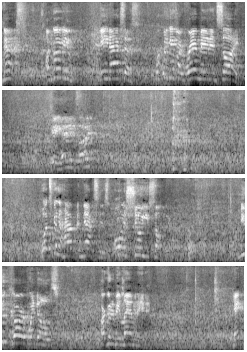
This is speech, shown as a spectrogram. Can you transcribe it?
Next, I'm going to gain access. We're going to get my Ram Man inside. Okay, head inside. what's going to happen next is I want to show you something. New car windows are going to be laminated. Okay,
